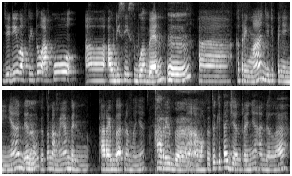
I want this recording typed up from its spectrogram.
jadi waktu itu aku uh, audisi sebuah band Hmm. uh, keterima jadi penyanyinya dan waktu itu namanya band Kareba namanya. Kareba. Nah, waktu itu kita genrenya adalah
